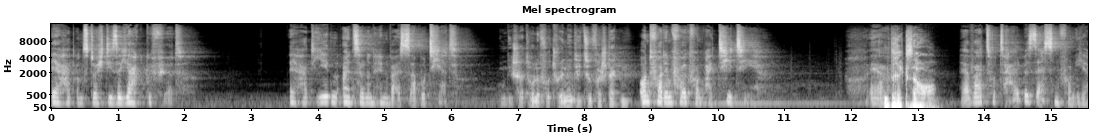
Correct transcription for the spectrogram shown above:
Er hat uns durch diese Jagd geführt. Er hat jeden einzelnen Hinweis sabotiert. Um die Schatulle vor Trinity zu verstecken? Und vor dem Volk von Paititi. Er, Drecksau. er war total besessen von ihr.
